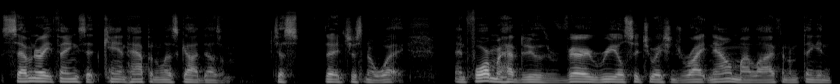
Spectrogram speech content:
seven or eight things that can't happen unless God does them. Just there's just no way. And four of them have to do with very real situations right now in my life. And I'm thinking,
